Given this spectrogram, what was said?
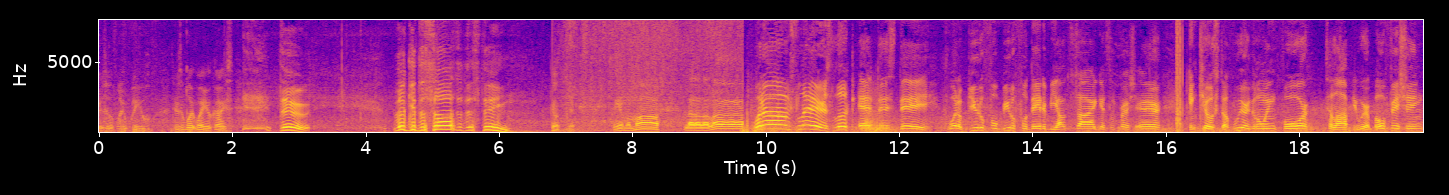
There's a white whale. There's a white whale, guys. Dude, look at the size of this thing. Clean them off. La la la la. What up, Slayers? Look at this day. What a beautiful, beautiful day to be outside, get some fresh air, and kill stuff. We are going for tilapia. We are bow fishing.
